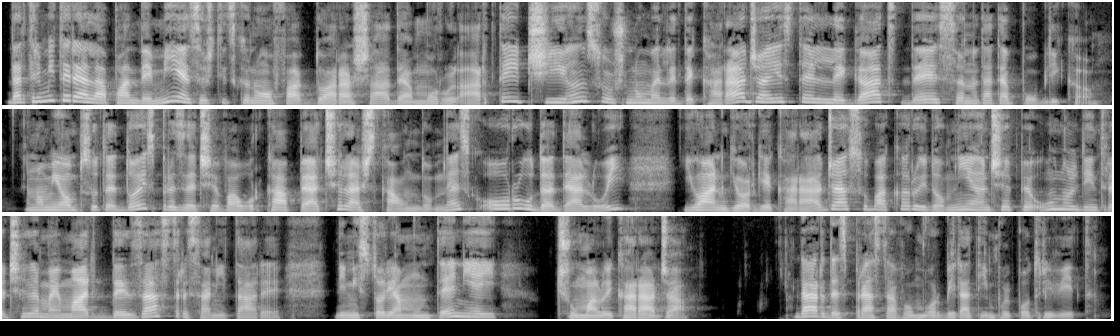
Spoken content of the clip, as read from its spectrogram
Dar trimiterea la pandemie, să știți că nu o fac doar așa de amorul artei, ci însuși numele de Caragea este legat de sănătatea publică. În 1812 va urca pe același scaun domnesc o rudă de-a lui, Ioan Gheorghe Caragea, sub a cărui domnie începe unul dintre cele mai mari dezastre sanitare din istoria Munteniei, ciuma lui Caragea. Dar despre asta vom vorbi la timpul potrivit.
